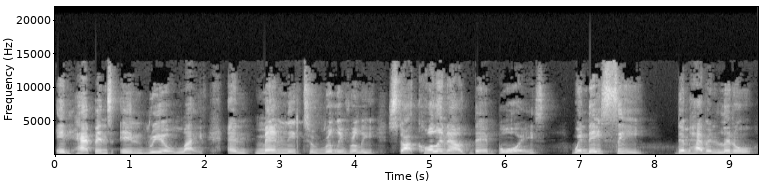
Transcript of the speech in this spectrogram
It happens in real life. And men need to really, really start calling out their boys when they see them having little,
